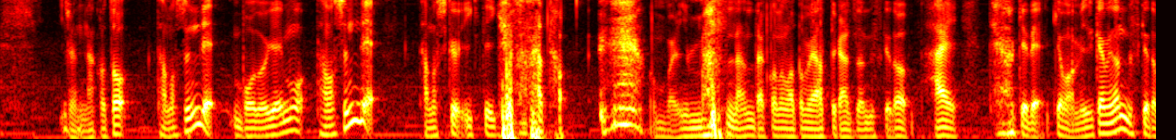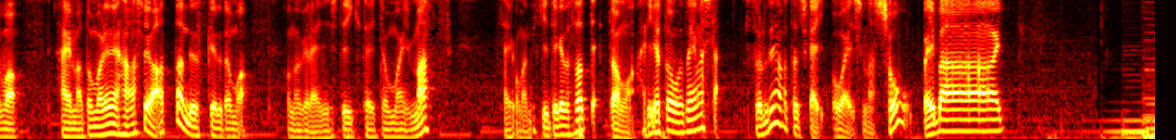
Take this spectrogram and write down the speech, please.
いろんなこと楽しんでボードゲームを楽しんで楽しく生きていければなと 思います。なんだこのまとめはって感じなんですけど。はい。というわけで、今日は短めなんですけども、はい、まとまりない話ではあったんですけれども、このぐらいにしていきたいと思います。最後まで聞いてくださってどうもありがとうございました。それではまた次回お会いしましょう。バイバーイ。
